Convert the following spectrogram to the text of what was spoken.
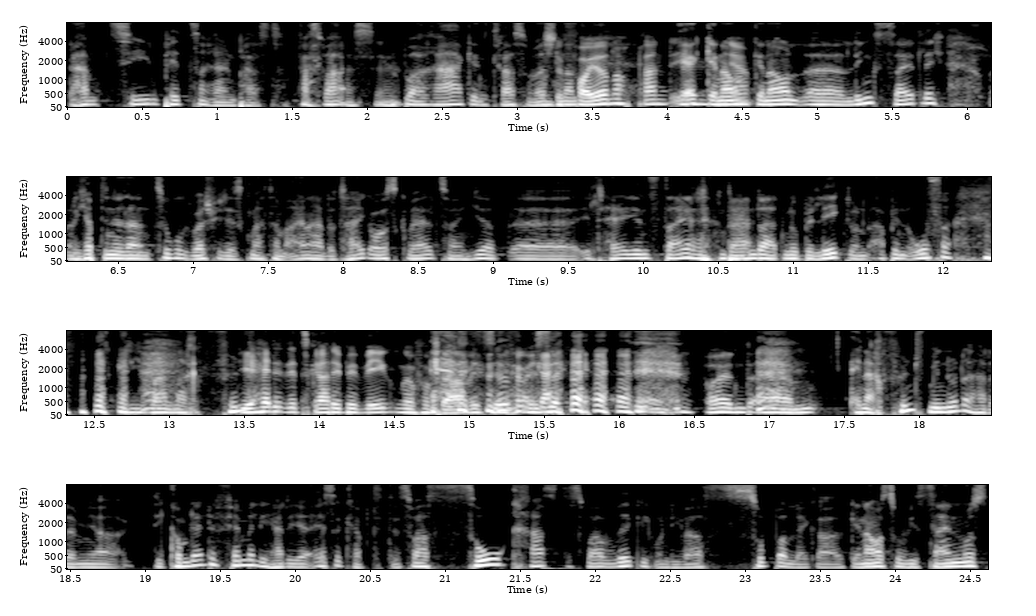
da haben zehn Pizza reinpasst. Das Ach, war krass, ja. überragend krass. Und Und dann, Feuer noch brannt ja, eben, genau, ja. genau, äh, links seitlich. Und ich habe denen dann zuguckt, wie die das gemacht haben. Einer hat den Teig ausgewählt, so hier äh, Italian-Style. Der andere hat nur belegt und ab in den Ofen. Die waren nach fünf Ihr hättet jetzt gerade die Bewegungen vom David sehen müssen. Und ähm, ey, nach fünf Minuten hat er mir, die komplette Family hatte ihr Essen gehabt. Das war so krass, das war wirklich, und die war super lecker, genauso wie es sein muss.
